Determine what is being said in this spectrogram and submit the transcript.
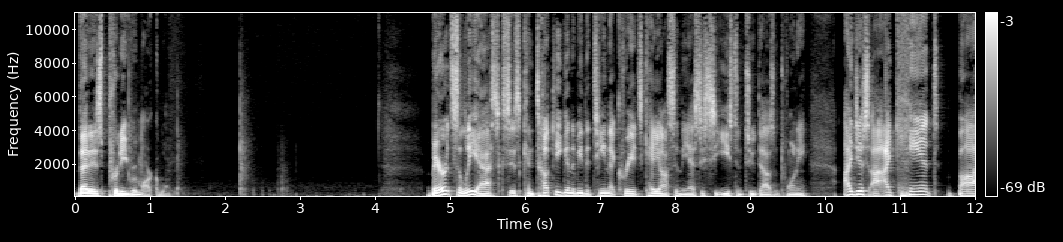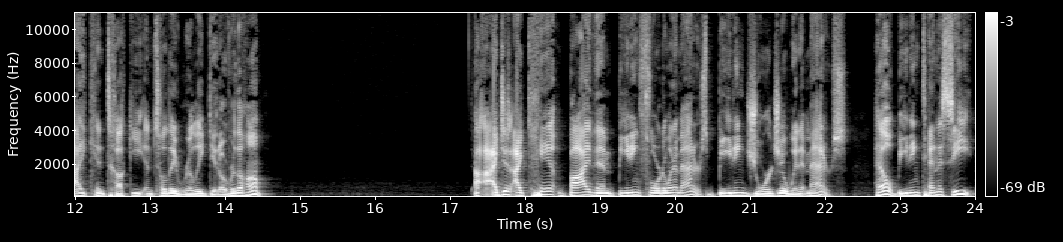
that is pretty remarkable. Barrett Sallee asks, is Kentucky going to be the team that creates chaos in the SEC East in 2020? I just, I can't buy Kentucky until they really get over the hump. I just, I can't buy them beating Florida when it matters, beating Georgia when it matters. Hell, beating Tennessee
